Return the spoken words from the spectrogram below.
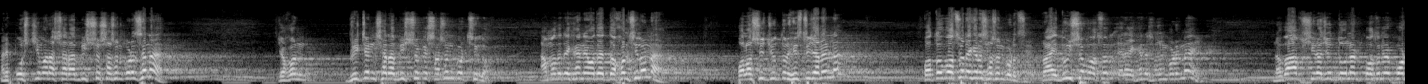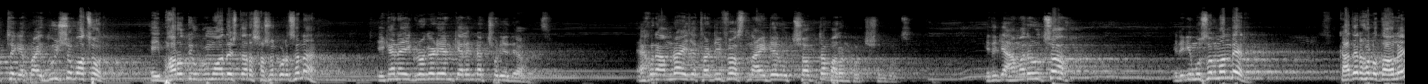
মানে পশ্চিমারা সারা বিশ্ব শাসন করেছে না? যখন ব্রিটেন সারা বিশ্বকে শাসন করছিল, আমাদের এখানে ওদের দখল ছিল না? পলাশির যুদ্ধের হিস্ট্রি জানেন না? কত বছর এখানে শাসন করেছে? প্রায় দুইশো বছর এরা এখানে শাসন করে নাই? নবাব সিরাজউদ্দৌলার পতনের পর থেকে প্রায় দুইশো বছর এই ভারতীয় উপমহাদেশ তারা শাসন করেছে না? এখানে এই গ্রেগরিয়ান ক্যালেন্ডার ছড়িয়ে দেওয়া হয়েছে। এখন আমরা এই যে থার্টি ফার্স্ট নাইটের উৎসবটা পালন করতে শুরু করছি। এটা কি আমাদের উৎসব? এটা কি মুসলমানদের? কাদের হলো তাহলে?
